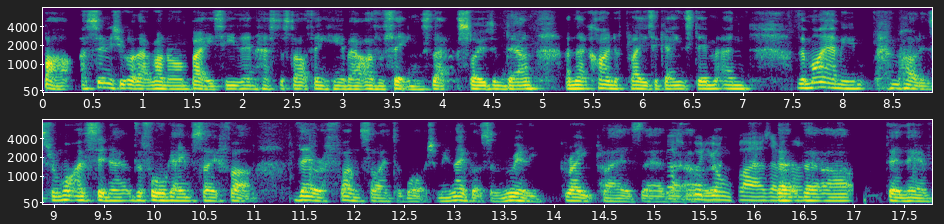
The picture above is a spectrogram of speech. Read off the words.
But as soon as you've got that runner on base, he then has to start thinking about other things that slows him down, and that kind of plays against him. And the Miami Marlins, from what I've seen out of the four games so far, they're a fun side to watch. I mean, they've got some really great players there. Got some good young players that, that, are they're, they're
